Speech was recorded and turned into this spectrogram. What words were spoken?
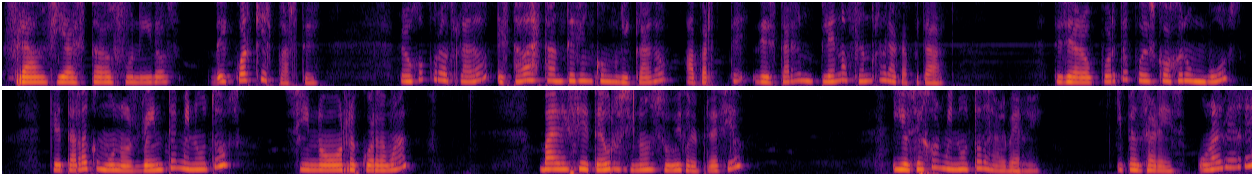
Francia, Estados Unidos, de cualquier parte. Luego, por otro lado, está bastante bien comunicado, aparte de estar en pleno centro de la capital. Desde el aeropuerto podéis coger un bus que tarda como unos 20 minutos, si no recuerdo mal. Vale 7 euros si no han subido el precio. Y os dejo un minuto del albergue. Y pensaréis, ¿un albergue?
